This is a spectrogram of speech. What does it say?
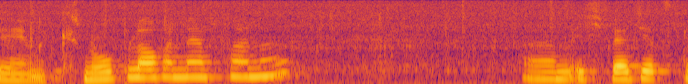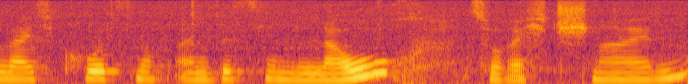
den Knoblauch in der Pfanne. Ähm, ich werde jetzt gleich kurz noch ein bisschen Lauch zurechtschneiden.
